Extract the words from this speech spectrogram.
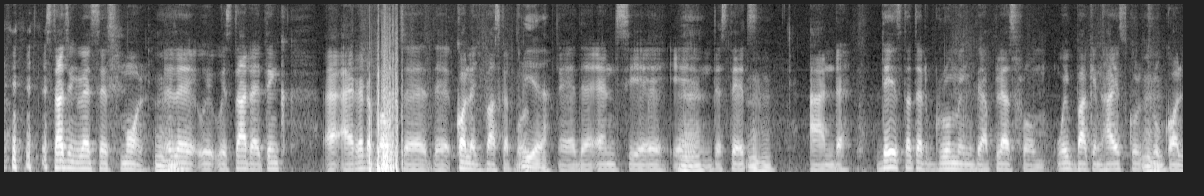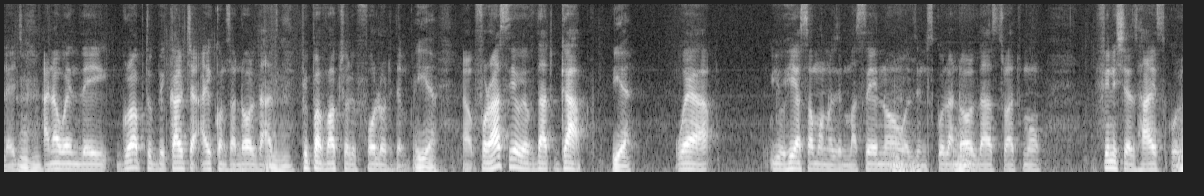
starting, let's say, small. Let's say we, we start, I think, uh, I read about uh, the college basketball, Yeah. uh, the NCAA in the States, and uh, they started grooming their players from way back in high school through college. And now when they grow up to be culture icons and all that, people have actually followed them. Yeah. Now, for us here, we have that gap Yeah. where you hear someone was in Maseno, was in school and all that, Strathmore, finishes high school.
